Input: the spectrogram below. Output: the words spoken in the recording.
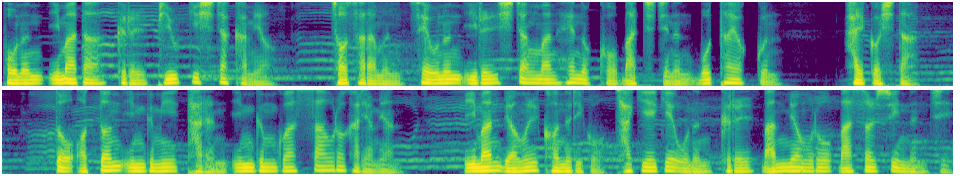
보는 이마다 그를 비웃기 시작하며 저 사람은 세우는 일을 시작만 해놓고 마치지는 못하였군. 할 것이다. 또 어떤 임금이 다른 임금과 싸우러 가려면 이만 명을 거느리고 자기에게 오는 그를 만 명으로 맞설 수 있는지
